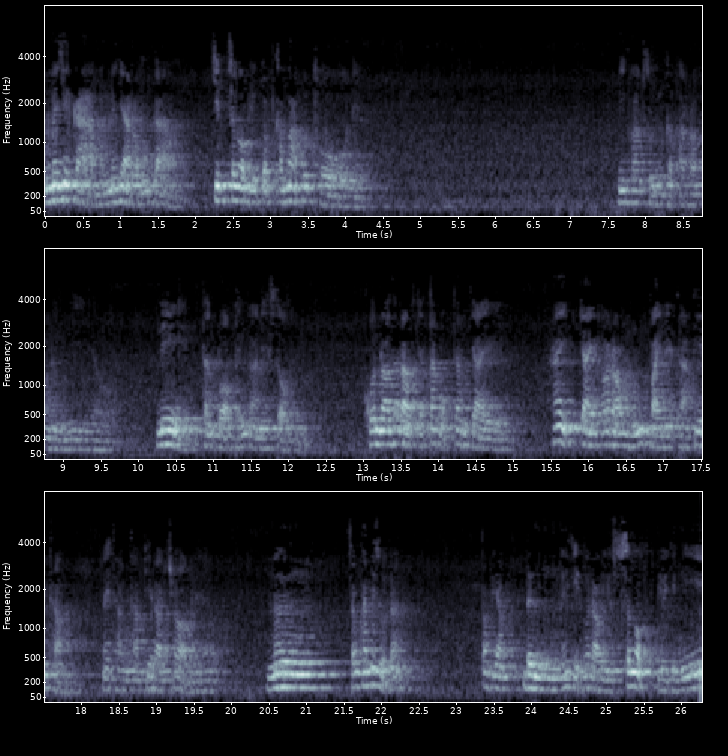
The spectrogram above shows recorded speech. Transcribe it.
มันไม่ใช่กามมันไม่ใช่อารมณ์กามจิตสงบอยู่กับคำว่าพุทโธเนี่ย มีความสุขอยู่กับอารมณ์หนึ่งเดียว นี่ท่านบอกถึงอานิสงส์คนเราถ้าเราจะตั้งอกตั้งใจ ให้ใจของเราหมุนไปในทางที่ทำในทางธรรมที่เราชอบแล้วหนึ่ง สำคัญที่สุดนะต้องพยายามดึงให้จิตของเราอยู่สงบอยู่อย่างนี้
